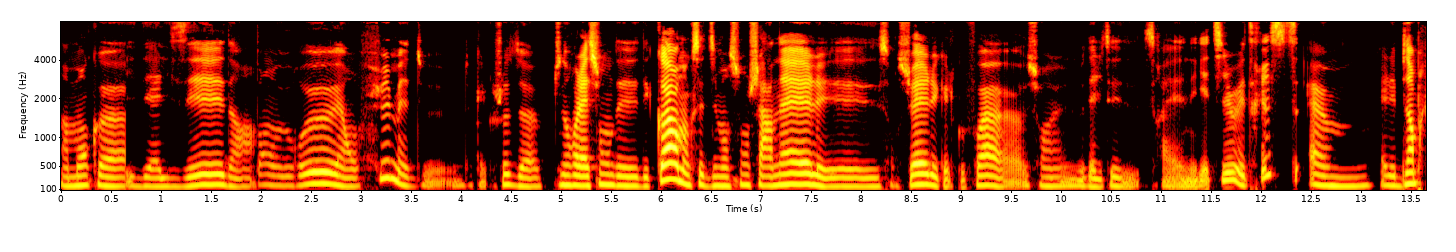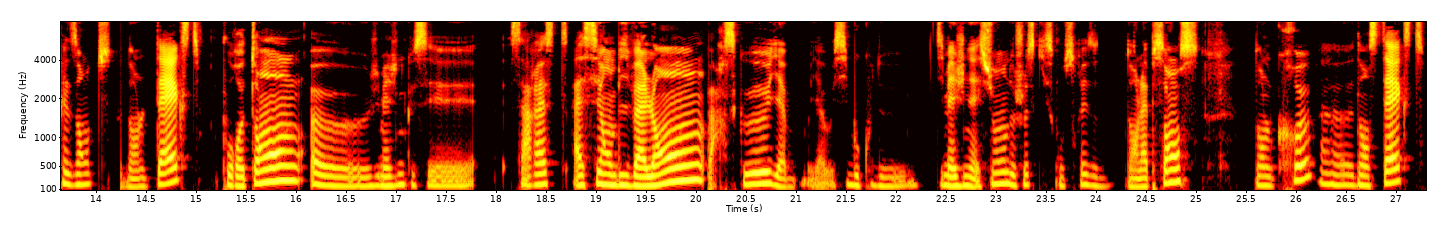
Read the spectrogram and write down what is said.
un manque euh, idéalisé, d'un temps heureux et enfui, mais de, quelque chose d'une relation des, corps, donc cette dimension charnelle et sensuelle, et quelquefois sur une modalité très négative et triste, elle est bien présente dans le texte. Pour autant, j'imagine que c'est ça reste assez ambivalent parce qu'il y a, y a aussi beaucoup d'imagination, de, choses qui se construisent dans l'absence dans le creux euh, dans ce texte,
